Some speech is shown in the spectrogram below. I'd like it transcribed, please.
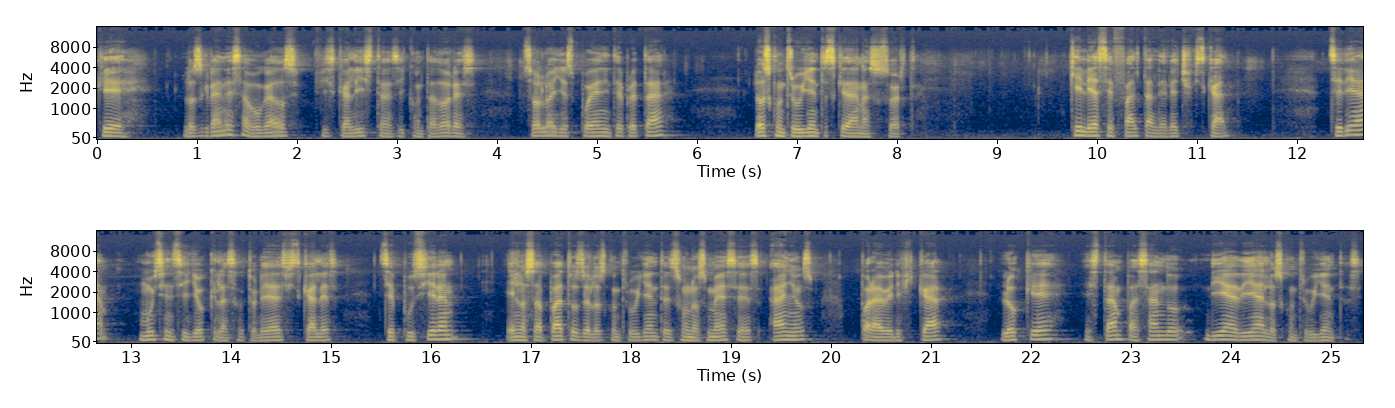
que los grandes abogados fiscalistas y contadores solo ellos pueden interpretar, los contribuyentes quedan a su suerte. ¿Qué le hace falta al derecho fiscal? Sería muy sencillo que las autoridades fiscales se pusieran en los zapatos de los contribuyentes unos meses, años, para verificar lo que están pasando día a día los contribuyentes.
